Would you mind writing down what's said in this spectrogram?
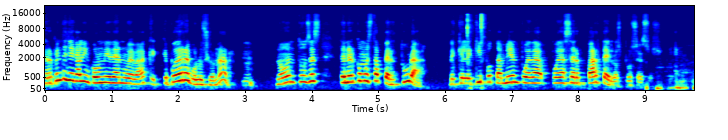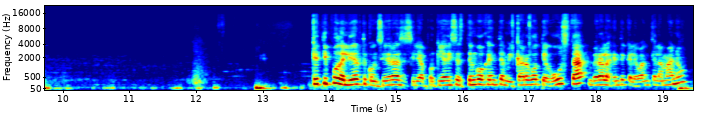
que de repente llega alguien con una idea nueva que, que puede revolucionar, ¿no? Entonces, tener como esta apertura de que el equipo también pueda, pueda ser parte de los procesos. ¿Qué tipo de líder te consideras, Cecilia? Porque ya dices, tengo gente a mi cargo, ¿te gusta ver a la gente que levante la mano?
